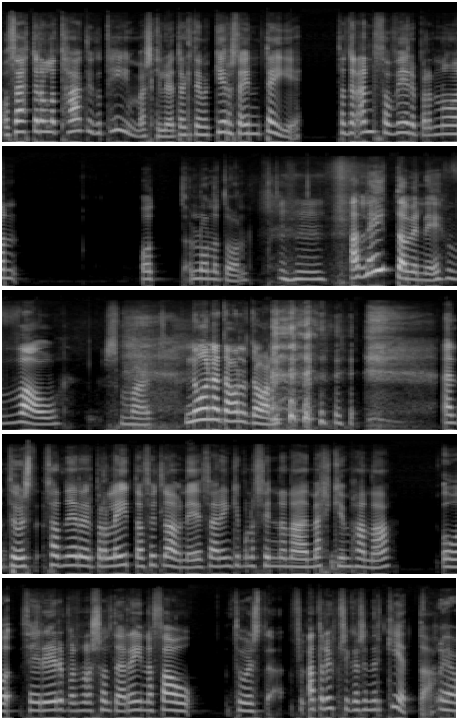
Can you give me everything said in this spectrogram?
og þetta er alveg að taka eitthvað tíma skilju, þetta er ekkert eitthvað að gerast á einu degi þetta er ennþá verið bara non og lón og dón Mm -hmm. að leita henni, vá smart Nú er þetta alveg dón. En þú veist, þannig eru þeir bara að leita á fulla af henni, það er enginn búin að finna hana að merkja um hana og þeir eru bara svona svolítið að reyna að fá, þú veist, allar upplýsingar sem þeir geta. Já.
